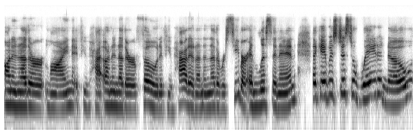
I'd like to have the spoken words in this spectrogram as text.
on another line if you had on another phone, if you had it on another receiver and listen in. Like it was just a way to know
